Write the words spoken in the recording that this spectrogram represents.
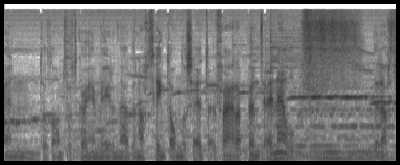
En dat antwoord kan je mailen naar de nacht. De nacht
